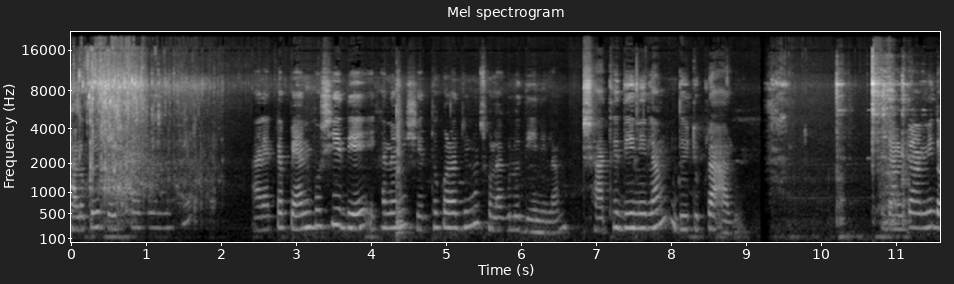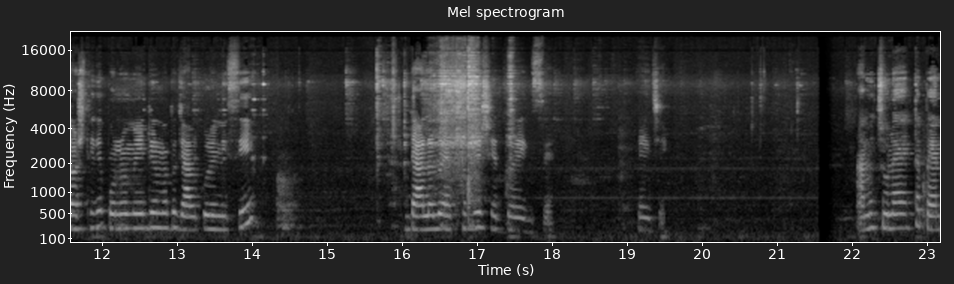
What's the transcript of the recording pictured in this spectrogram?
ভালো করে পরিষ্কার করে নিচ্ছি। আর একটা প্যান বসিয়ে দিয়ে এখানে আমি সেদ্ধ করার জন্য ছোলাগুলো দিয়ে নিলাম। সাথে দিয়ে নিলাম দুই টুকরা আলু। ডালটা আমি দশ থেকে পনেরো মিনিটের মতো জাল করে নিছি। ডাল আলু একসঙ্গে সেদ্ধ হয়ে গেছে। এই যে। আমি চুলায় একটা প্যান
